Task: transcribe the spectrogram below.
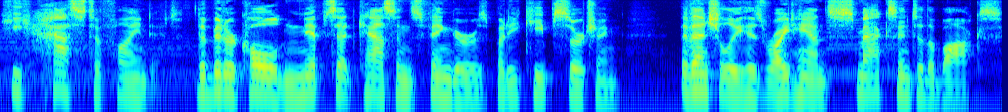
He has to find it. The bitter cold nips at Kaasen's fingers, but he keeps searching. Eventually, his right hand smacks into the box.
